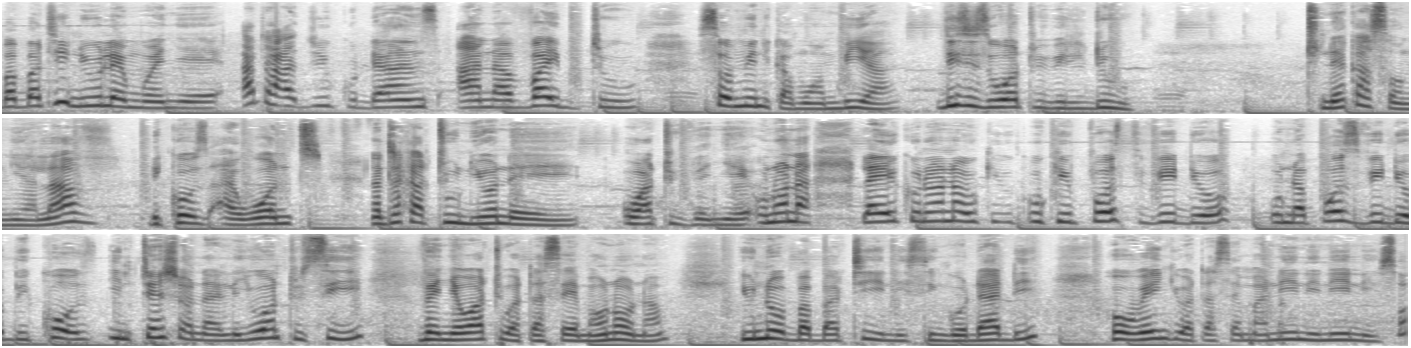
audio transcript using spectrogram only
Babati ni yule mwenye hata hajui kudance ana vibe tu. So mimi nikamwambia this is what we will do tunaweka song ya love because i want nataka tu nione watu venye unaona like unaona uki- ukipost video una post video because intentionally you want to see venye watu watasema unaona? You know baba T ni single daddy ho wengi watasema nini nini. So,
